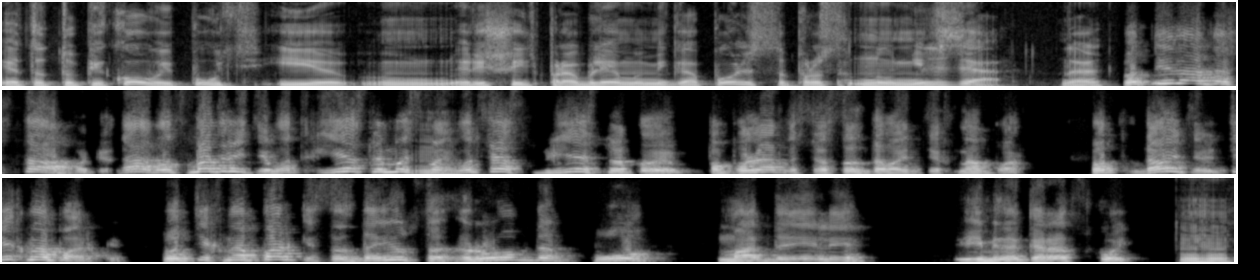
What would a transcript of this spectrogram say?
это тупиковый путь, и решить проблему мегаполиса просто ну, нельзя. Да? Вот не надо штампами. Да? Вот смотрите, вот если мы с вами... Mm. Вот сейчас есть такое популярно сейчас создавать технопарк. Вот давайте, технопарки. Вот технопарки создаются ровно по модели именно городской. Угу.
